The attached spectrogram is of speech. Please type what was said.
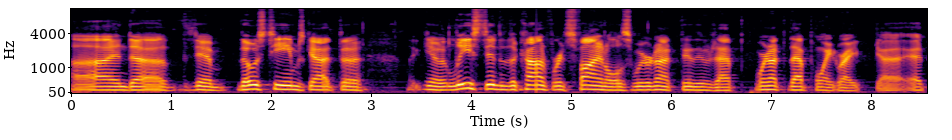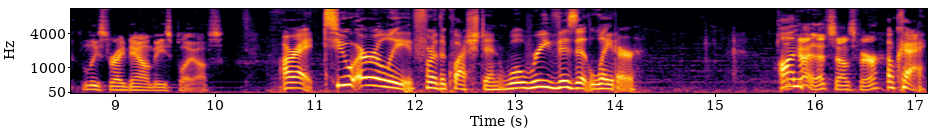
and uh, you know, those teams got uh, you know at least into the conference finals. We're not that we're not to that point right uh, at least right now in these playoffs. All right, too early for the question. We'll revisit later. On, okay, that sounds fair. Okay.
